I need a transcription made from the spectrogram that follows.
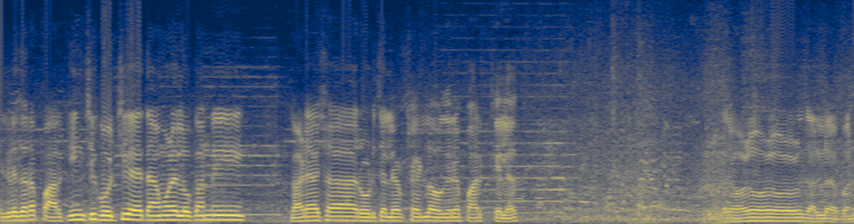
इकडे जरा पार्किंगची गोची आहे त्यामुळे लोकांनी गाड्या अशा रोडच्या लेफ्ट साईडला वगैरे पार्क केल्यात. तर हळूहळू हळूहळू चाललो आहे आपण.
